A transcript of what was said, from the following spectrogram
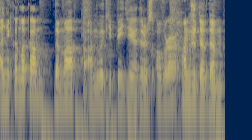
And you can look them up on Wikipedia. There's over a hundred of them,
